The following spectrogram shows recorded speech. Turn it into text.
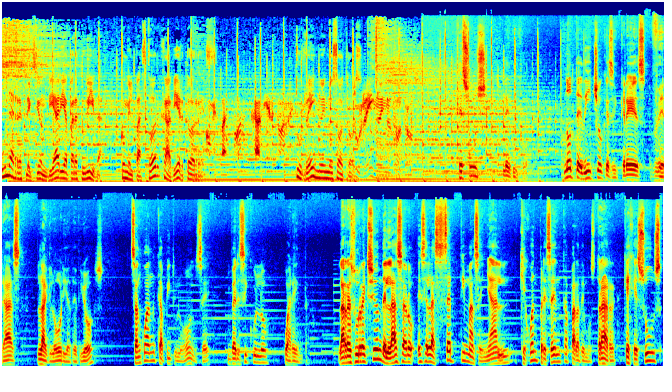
Una reflexión diaria para tu vida con el pastor Javier Torres. Con el pastor Javier Torres. Tu reino en nosotros. Tu reino en nosotros. Jesús le dijo, ¿no te he dicho que si crees verás la gloria de Dios? San Juan capítulo 11, versículo 40. La resurrección de Lázaro es la séptima señal que Juan presenta para demostrar que Jesús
